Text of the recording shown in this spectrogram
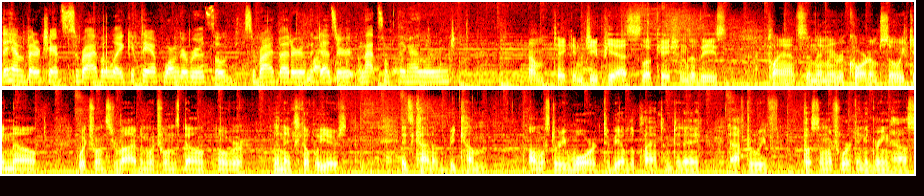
They have a better chance of survival. Like if they have longer roots, they'll survive better in the desert, and that's something I learned. I'm taking GPS locations of these plants and then we record them so we can know which ones survive and which ones don't over the next couple years. It's kind of become almost a reward to be able to plant them today after we've put so much work in the greenhouse.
